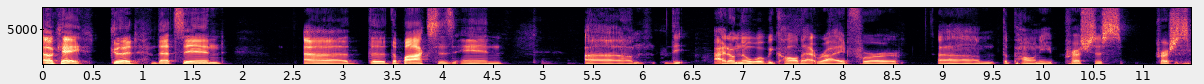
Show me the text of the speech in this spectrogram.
okay, good. That's in. Uh, the the box is in. Um, the I don't know what we call that ride for um the pony. Precious, precious.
